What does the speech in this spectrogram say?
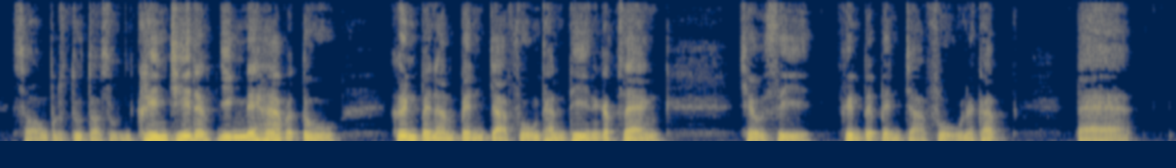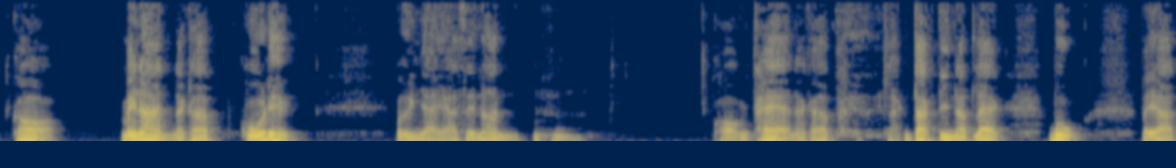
2ประตูต่อศูนย์คลีนชีตยิงได้ 5 ประตู ขึ้นไปนำเป็นจ่าฝูงทันทีนะครับแซงเชลซีขึ้นไปเป็นจ่าฝูงนะครับ แต่ก็ ไม่นานนะครับ คู่ดึก ปืนใหญ่อาร์เซนอลของแท้นะครับ หลังจากที่นัดแรกบุกไปอัด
